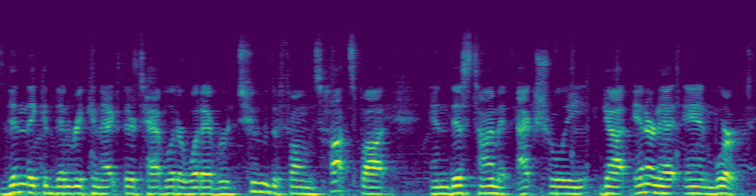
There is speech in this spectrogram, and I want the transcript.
then they could then reconnect their tablet or whatever to the phone's hotspot and this time it actually got internet and worked.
